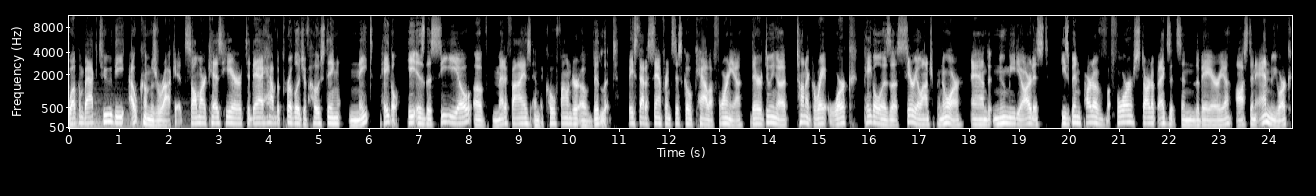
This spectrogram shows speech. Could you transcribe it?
Welcome back to the Outcomes Rocket. Saul Marquez here. Today I have the privilege of hosting Nate Pagel. He is the CEO of Medifies and the co founder of Vidlet. Based out of San Francisco, California, they're doing a ton of great work. Pagel is a serial entrepreneur and new media artist. He's been part of four startup exits in the Bay Area, Austin, and New York.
